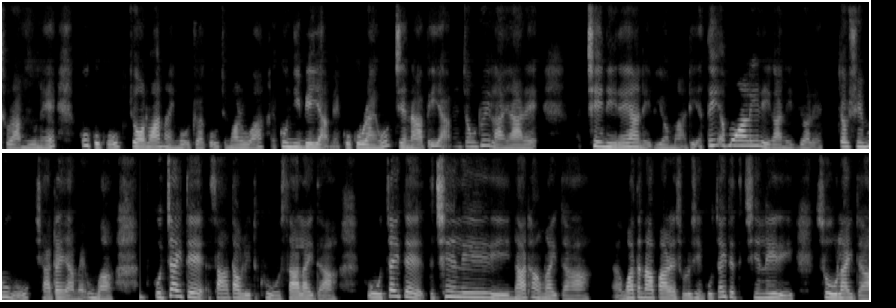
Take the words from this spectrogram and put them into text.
ဆိုတာမျိုးနဲ့ကိုကိုကိုကြော်လွှားနိုင်မှုအတွက်ကိုကျမတို့ကအကူအညီပေးရမယ်ကိုကိုတိုင်းကိုကျင်နာပေးရမယ်ကြုံတွေ့လာရတဲ့ခြေနေတွေကနေပြီးတော့မှဒီအသေးအမွှားလေးတွေကနေပြီးတော့လဲပျော်ရွှင်မှုကိုရှားတတ်ရမယ်ဥမာကိုကြိုက်တဲ့အစားအသောက်လေးတစ်ခုကိုစားလိုက်တာကိုကြိုက်တဲ့သချင်းလေးတွေနားထောင်လိုက်တာ ဝါသနာပါတယ်ဆိုလို့ရှိရင်ကိုကြိုက်တဲ့သချင်းလေးတွေဆိုလိုက်တာ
